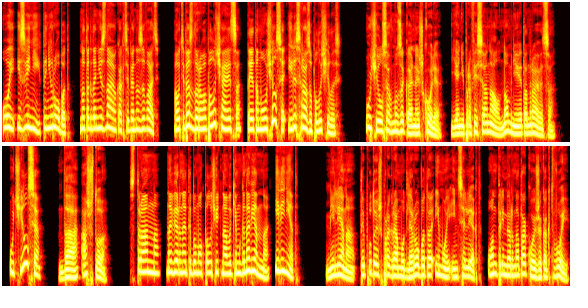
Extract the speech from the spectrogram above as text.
Ой, извини, ты не робот. Но тогда не знаю, как тебя называть. А у тебя здорово получается. Ты этому учился или сразу получилось? Учился в музыкальной школе. Я не профессионал, но мне это нравится. Учился? Да, а что? Странно. Наверное, ты бы мог получить навыки мгновенно. Или нет? Милена, ты путаешь программу для робота и мой интеллект. Он примерно такой же, как твой.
